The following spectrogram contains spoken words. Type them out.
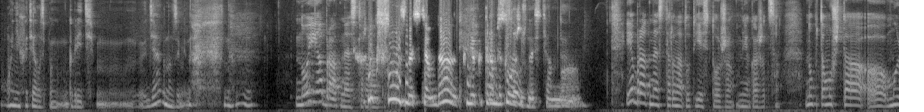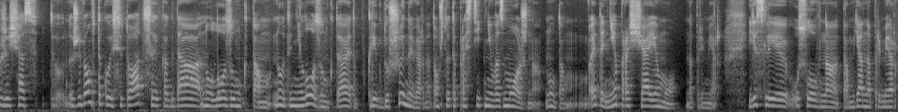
Ой, не хотелось бы говорить диагнозами, но и обратная сторона. Ну, к сложностям, да, к некоторым да, сложностям, да. И обратная сторона тут есть тоже, мне кажется. Ну, потому что э, мы же сейчас живем в такой ситуации, когда, ну, лозунг там, ну, это не лозунг, да, это крик души, наверное, о том, что это простить невозможно. Ну, там, это непрощаемо, например. Если, условно, там, я, например,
